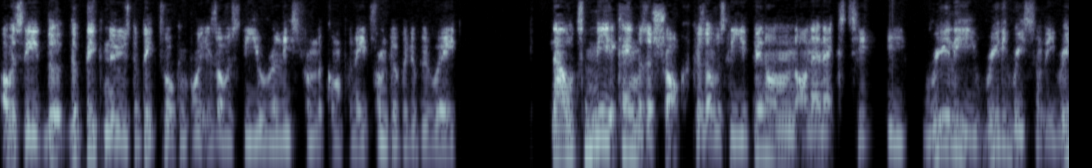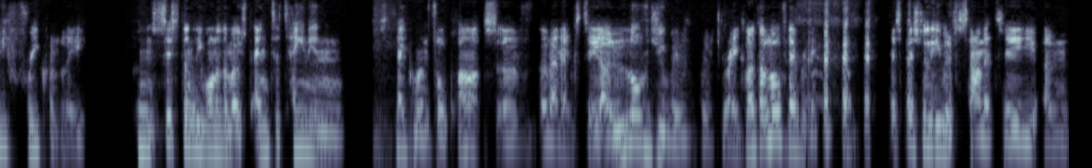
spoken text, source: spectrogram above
obviously, the, the big news, the big talking point is obviously you're released from the company, from WWE. Now, to me, it came as a shock because obviously you'd been on, on NXT really, really recently, really frequently, consistently one of the most entertaining segments or parts of, of NXT. I loved you with, with Drake. Like I loved everything, especially with Sanity and,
